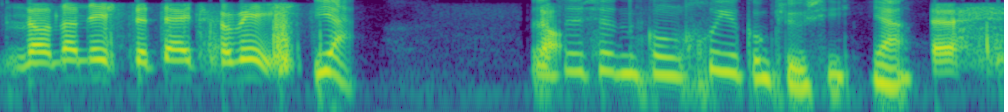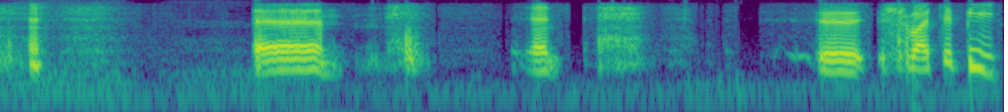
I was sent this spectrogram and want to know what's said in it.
Nou, dan is de tijd geweest. Ja. Dat Nou. is een con- goede conclusie, ja. Eh, eh, en eh, Zwarte Piet,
